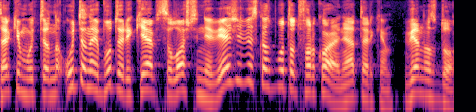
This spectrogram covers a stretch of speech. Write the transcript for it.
Tarkim, Utenai, Utenai būtų reikėję apsilošti nevėžį, viskas būtų tvarkoje, ne, tarkim, vienas, du.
